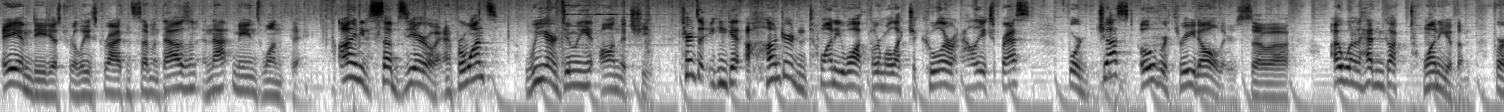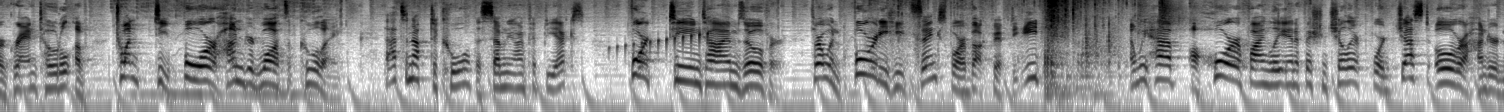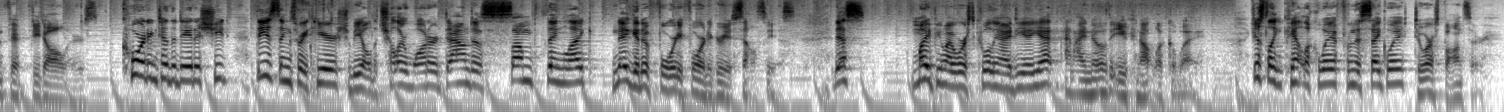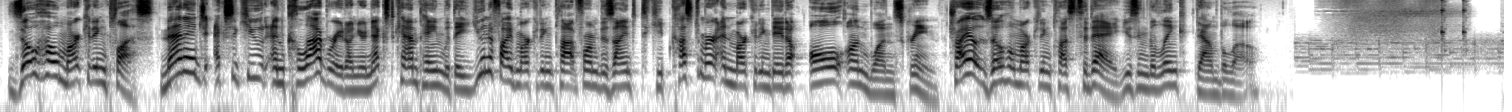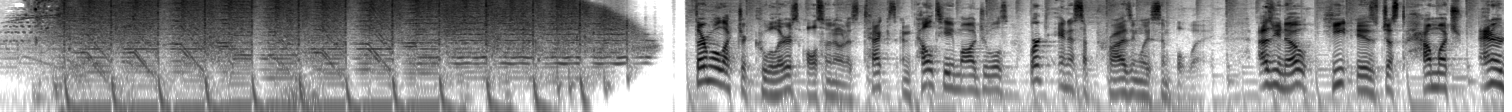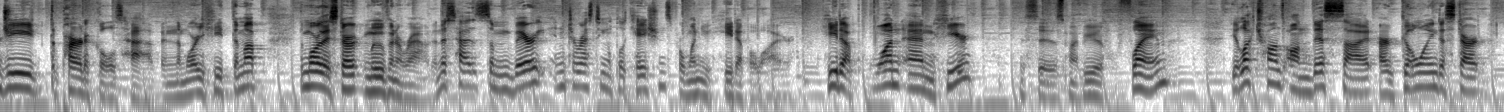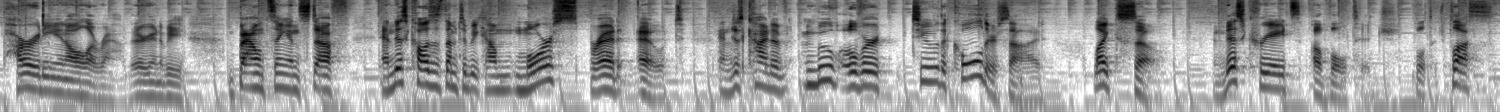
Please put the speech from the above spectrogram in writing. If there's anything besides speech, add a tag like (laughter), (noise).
AMD just released Ryzen 7000, and that means one thing. I need sub-zero and for once, we are doing it on the cheap. Turns out you can get a 120 watt thermoelectric cooler on AliExpress for just over $3. So uh, I went ahead and got 20 of them for a grand total of 2,400 watts of cooling. That's enough to cool the 7950X 14 times over. Throw in 40 heat sinks for a buck 50 each, and we have a horrifyingly inefficient chiller for just over $150. According to the data sheet, these things right here should be able to chill our water down to something like negative 44 degrees Celsius. This might be my worst cooling idea yet, and I know that you cannot look away. Just like you can't look away from this segue to our sponsor. Zoho Marketing Plus. Manage, execute, and collaborate on your next campaign with a unified marketing platform designed to keep customer and marketing data all on one screen. Try out Zoho Marketing Plus today using the link down below. Thermoelectric coolers, also known as TECs and Peltier modules, work in a surprisingly simple way. As you know, heat is just how much energy the particles have, and the more you heat them up, the more they start moving around. And this has some very interesting implications for when you heat up a wire. Heat up one end here, this is my beautiful flame. The electrons on this side are going to start partying all around. They're gonna be bouncing and stuff, and this causes them to become more spread out and just kind of move over to the colder side, like so. And this creates a voltage. Voltage plus,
